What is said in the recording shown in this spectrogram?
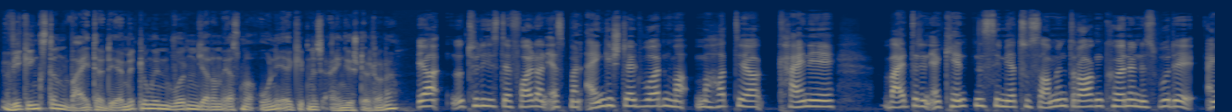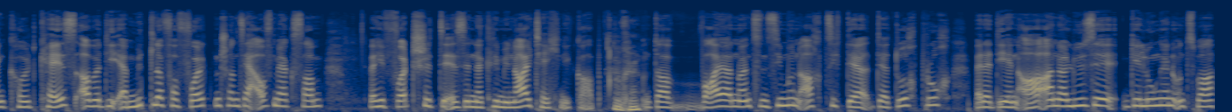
Wie ging es dann weiter? Die Ermittlungen wurden ja dann erstmal ohne Ergebnis eingestellt, oder? Ja, natürlich ist der Fall dann erstmal eingestellt worden. Man, man hat ja keine weiteren Erkenntnisse mehr zusammentragen können. Es wurde ein Cold Case, aber die Ermittler verfolgten schon sehr aufmerksam, welche Fortschritte es in der Kriminaltechnik gab. Okay. Und da war ja 1987 der, der Durchbruch bei der DNA-Analyse gelungen, und zwar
